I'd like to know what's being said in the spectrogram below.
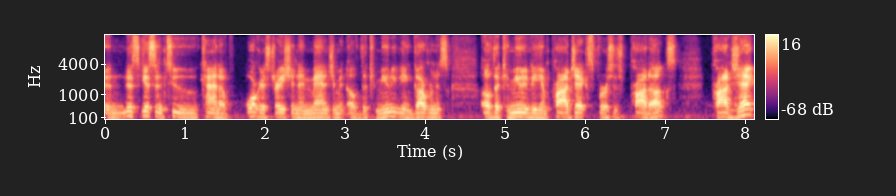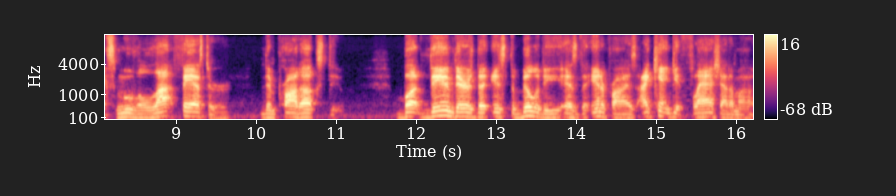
and this gets into kind of orchestration and management of the community and governance of the community and projects versus products. Projects move a lot faster than products do. But then there's the instability as the enterprise. I can't get flash out of my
